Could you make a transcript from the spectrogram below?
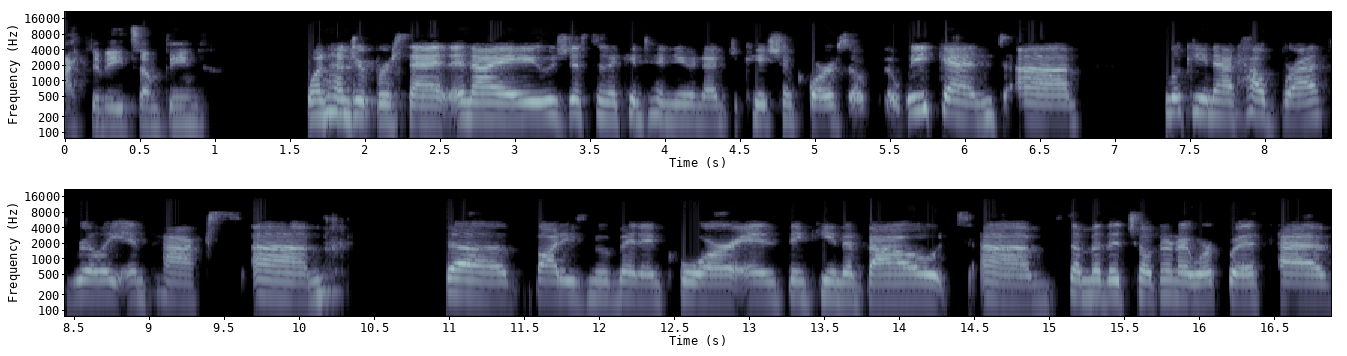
activate something? 100%. And I was just in a continuing education course over the weekend, um, looking at how breath really impacts um, the body's movement and core and thinking about um, some of the children I work with have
